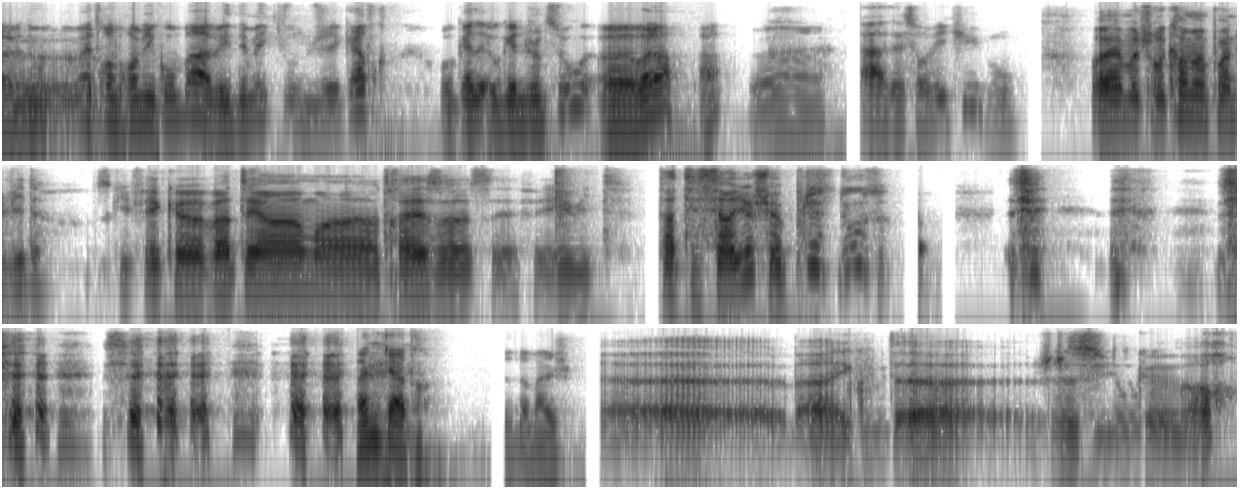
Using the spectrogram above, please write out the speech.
euh, nous, euh, nous mettre un premier combat avec des mecs qui font du G4 au, Ka- au Genjutsu, euh, voilà. Hein Euh, Ah, t'as survécu, bon. Ouais, moi je recrame un point de vide. Ce qui fait que 21 moins 13, euh, ça fait 8. Putain, t'es sérieux? Je suis à plus 12 24. C'est dommage. Euh, bah écoute, euh, je suis donc euh, mort.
